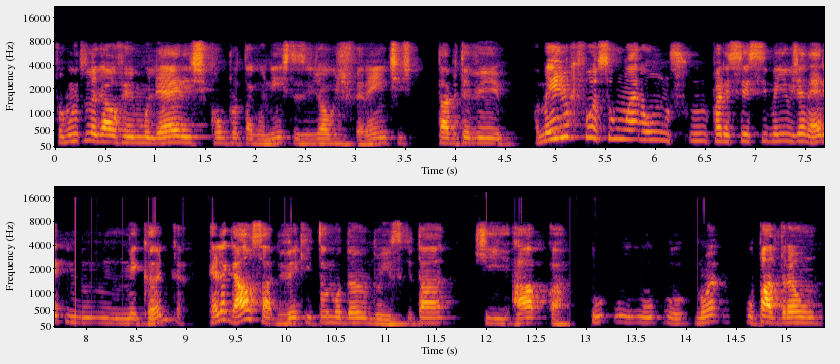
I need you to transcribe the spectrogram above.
foi muito legal ver mulheres como protagonistas em jogos diferentes. Sabe, teve mesmo que fosse um, um, um parecesse meio genérico em mecânica, é legal, sabe, ver que tá mudando isso, que tá que a o, o, o, não é, o padrão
